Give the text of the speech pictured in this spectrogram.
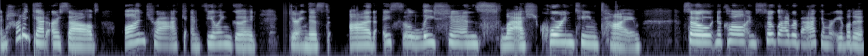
and how to get ourselves on track and feeling good during this odd isolation slash quarantine time. So, Nicole, I'm so glad we're back and we're able to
